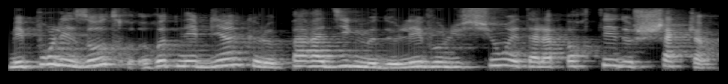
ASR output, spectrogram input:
Mais pour les autres, retenez bien que le paradigme de l'évolution est à la portée de chacun.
